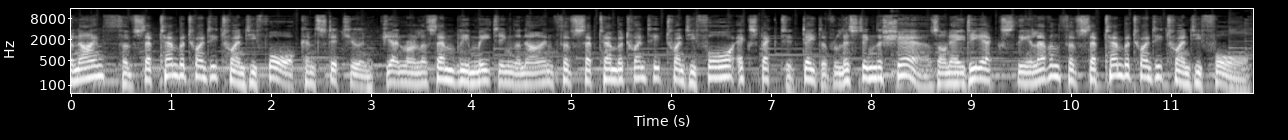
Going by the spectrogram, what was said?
The 9th of September 2024 Constituent General Assembly meeting The 9th of September 2024 Expected date of listing the shares on ADX The 11th of September 2024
